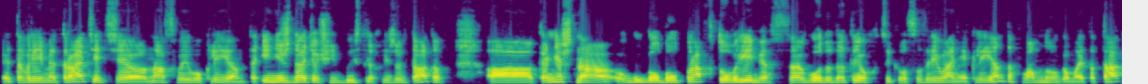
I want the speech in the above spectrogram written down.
это время тратить э, на своего клиента и не ждать очень быстрых результатов. А, конечно, Google был прав в то время с года до трех цикл созревания клиентов, во многом это так,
